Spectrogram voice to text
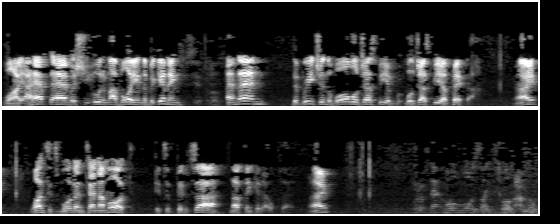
Why? I have to have a shiur mavoy in the beginning, and then the breach in the wall will just be a, will just be a petach, right? Once it's more than ten amot, it's a pirza. Nothing can help that, right? What if that whole wall is like 12 amot?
